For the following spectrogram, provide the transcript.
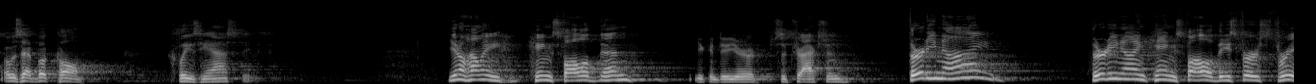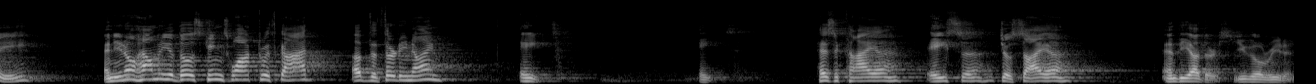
What was that book called? Ecclesiastes. You know how many kings followed then? You can do your subtraction. 39. 39 kings followed these first three. And you know how many of those kings walked with God of the 39? Eight. Eight. Hezekiah, Asa, Josiah, and the others. You go read it.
